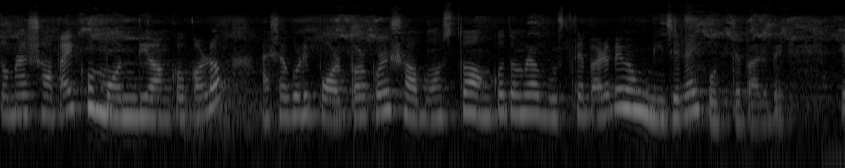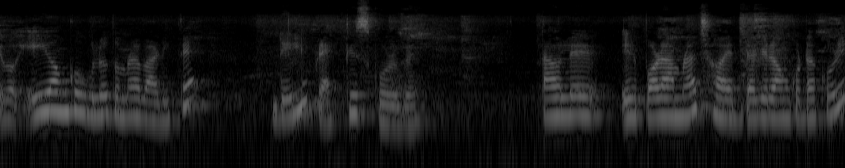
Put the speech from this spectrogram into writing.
তোমরা সবাই খুব মন দিয়ে অঙ্ক করো। আশা করি পরপর করে সমস্ত অঙ্ক তোমরা বুঝতে পারবে এবং নিজেরাই করতে পারবে। এবং এই অঙ্কগুলো তোমরা বাড়িতে ডেলি প্র্যাকটিস করবে। তাহলে এরপর আমরা ছয়ের দাগের অঙ্কটা করি।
